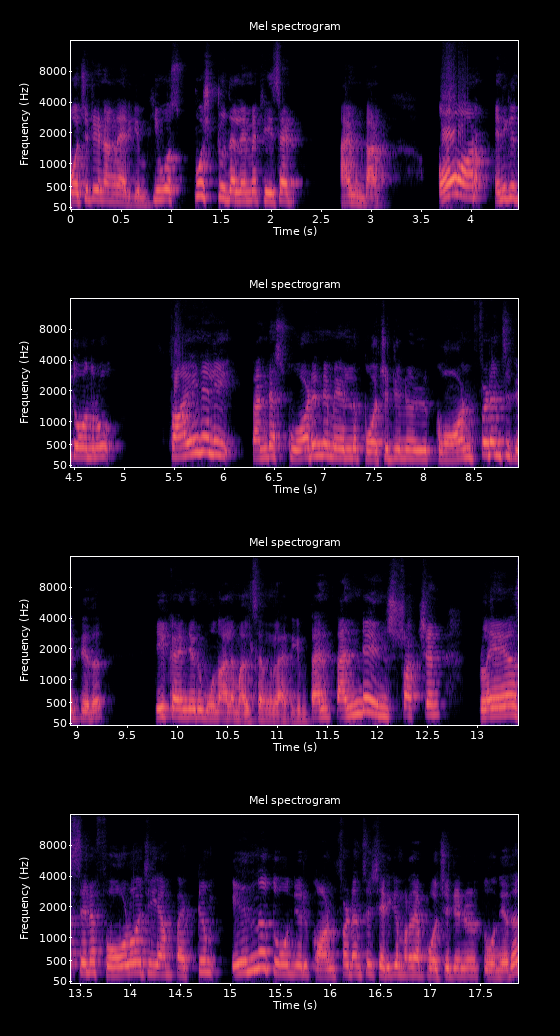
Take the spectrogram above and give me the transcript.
പോസിറ്റീവ് അങ്ങനെ ആയിരിക്കും he was push to the limit he said I'm done or എനിക്ക് തോന്നുന്നു ഫൈനലി തന്റെ സ്ക്വാഡിന്റെ മേളിൽ പോച്ചറ്റിന് ഒരു കോൺഫിഡൻസ് കിട്ടിയത് ഈ കഴിഞ്ഞ ഒരു മൂന്നാൽ മത്സരങ്ങളായിരിക്കും. താൻ തന്റെ ഇൻസ്ട്രക്ഷൻ പ്ലേയേഴ്സിനെ ഫോളോ ചെയ്യാൻ പറ്റും എന്ന് തോന്നിയ ഒരു കോൺഫിഡൻസ് ശരിക്കും പറഞ്ഞാൽ പോച്ചറ്റിനു തോന്നിയത്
